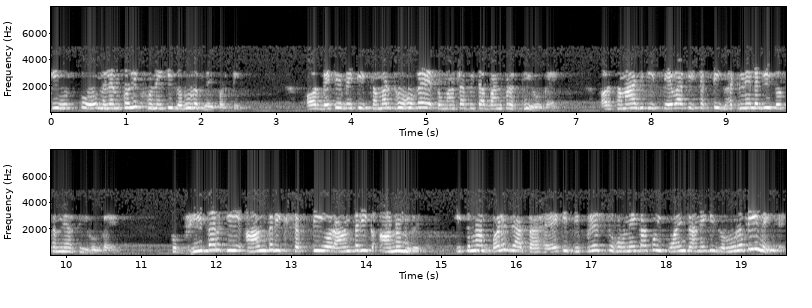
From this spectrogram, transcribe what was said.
कि उसको मेलनकोलिक होने की ज़रूरत नहीं पड़ती। और बेटे बेटी समर्थ हो गए तो माता पिता बनप्रस्थी हो गए। और समाज की सेवा की शक्ति घटने लगी तो सन्यासी हो गए। तो भीतर की आंतरिक शक्ति और आंतरिक आनंद इतना बढ़ जाता है कि डिप्रेस्ड होने का कोई पॉइंट आने की ज़रूरत ही नहीं है।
